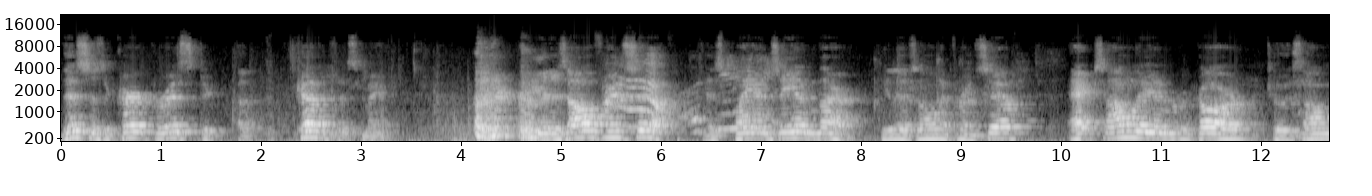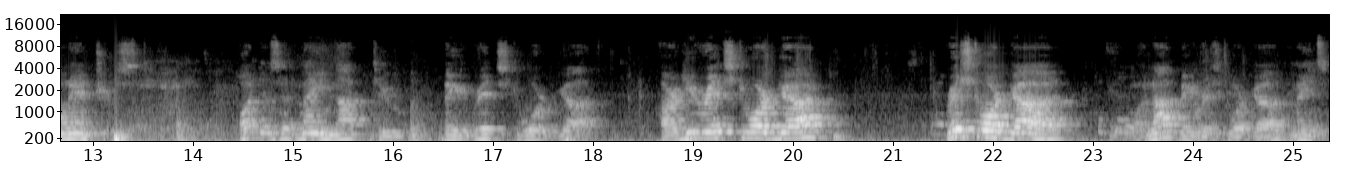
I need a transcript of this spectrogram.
This is a characteristic of covetous man. it is all for himself. His plans end there. He lives only for himself, acts only in regard to his own interests. What does it mean not to be rich toward God? Are you rich toward God? Rich toward God, well, not being rich toward God, means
